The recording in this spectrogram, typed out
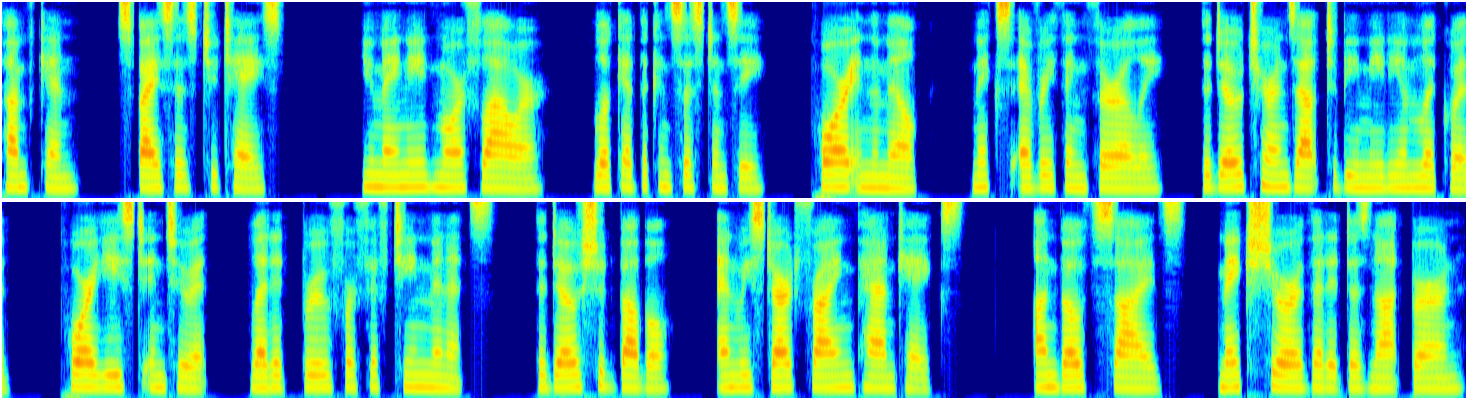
pumpkin, spices to taste. You may need more flour. Look at the consistency. Pour in the milk, mix everything thoroughly. The dough turns out to be medium liquid. Pour yeast into it, let it brew for 15 minutes. The dough should bubble, and we start frying pancakes. On both sides, make sure that it does not burn,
